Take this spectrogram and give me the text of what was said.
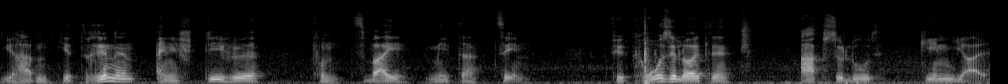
wir haben hier drinnen eine Stehhöhe von 2,10 Meter. Für große Leute absolut genial.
